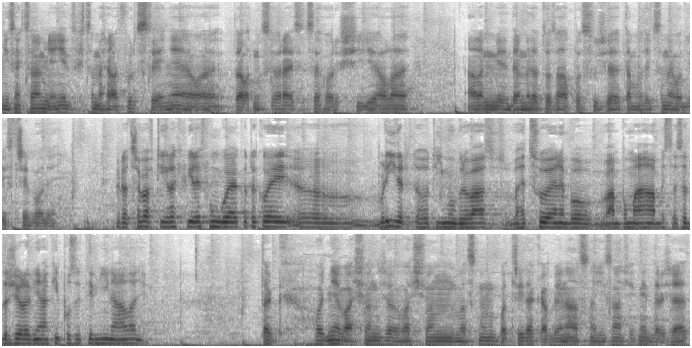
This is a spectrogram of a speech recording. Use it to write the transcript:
nic nechceme měnit, chceme hrát furt stejně, ale ta atmosféra je sice horší, ale, ale my jdeme do toho zápasu, že tam teď chceme odvíct tři body. Kdo třeba v téhle chvíli funguje jako takový uh, lídr toho týmu, kdo vás hecuje nebo vám pomáhá, abyste se drželi v nějaký pozitivní náladě? Tak hodně Vašon, že Vašon vlastně mu patří ta kabina a snaží se nás všechny držet.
